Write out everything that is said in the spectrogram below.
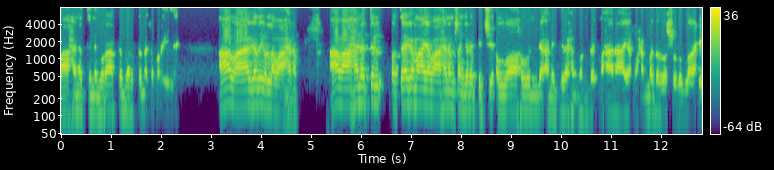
വാഹനത്തിന് ബുറാക്ക് ബെർത്ത് എന്നൊക്കെ പറയില്ലേ? ആ വേഗതയുള്ള വാഹനം. ആ വാഹനത്തിൽ പ്രത്യേകമായ വാഹനം സംഘടിപ്പിച്ച് അള്ളാഹുവിന്റെ അനുഗ്രഹം കൊണ്ട് മഹാനായ മുഹമ്മദ് റസൂലുല്ലാഹി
